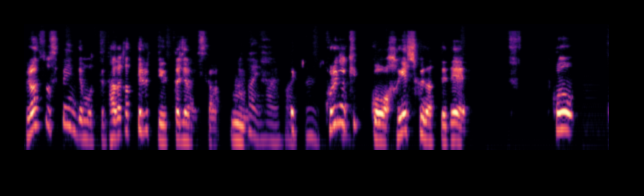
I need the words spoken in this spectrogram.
フランスとスペインでもって戦ってるって言ったじゃないですか。うん。はいはいはい。うんこれが結構激しくなってて、この、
